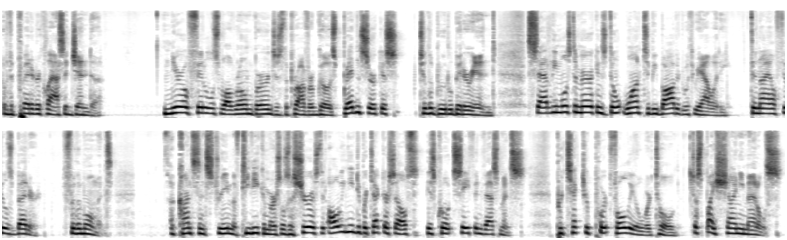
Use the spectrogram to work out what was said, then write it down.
of the predator class agenda. Nero fiddles while Rome burns, as the proverb goes. Bread and circus till the brutal bitter end. Sadly, most Americans don't want to be bothered with reality denial feels better for the moment. A constant stream of TV commercials assure us that all we need to protect ourselves is, quote, safe investments. Protect your portfolio, we're told, just buy shiny metals.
